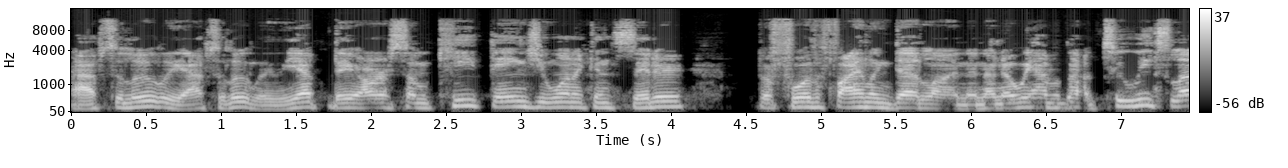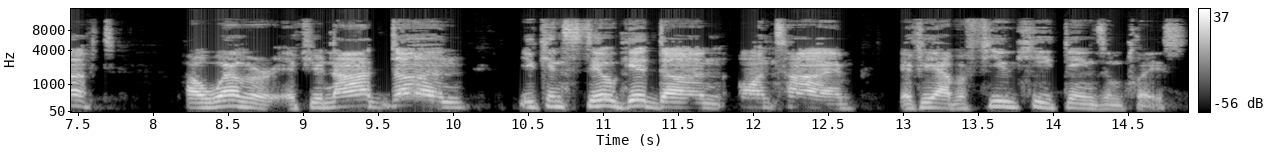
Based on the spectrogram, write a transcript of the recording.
Absolutely, absolutely. Yep, there are some key things you want to consider before the filing deadline. And I know we have about two weeks left. However, if you're not done, you can still get done on time if you have a few key things in place.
